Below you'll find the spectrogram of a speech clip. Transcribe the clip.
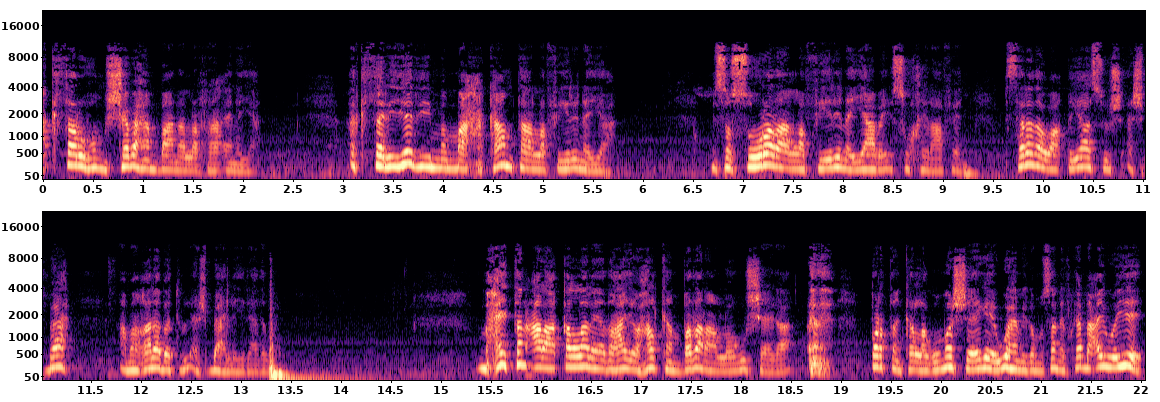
akharuhum shabahan baana la raacinayaa akhariyadii mamaa xakaamtaa la fiirinayaa mise suuradaa la fiirinayaabay isu khilaafeen masalada waa qiyaasu ashbaah ama halabat lashbaah la yidhahdo maxay tan calaaqa la leedahay oo halkan badanaa loogu sheegaa? Bartanka laguma sheegee wahmiga musanif ka dhacay weeye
